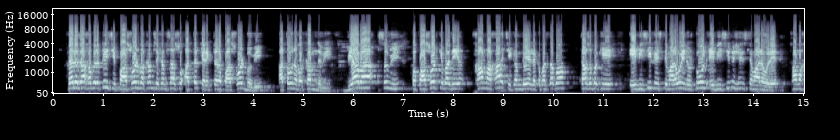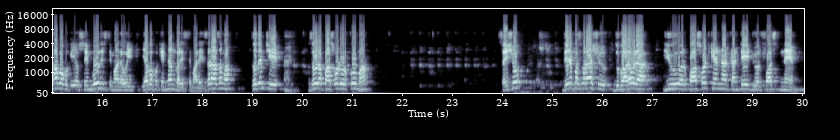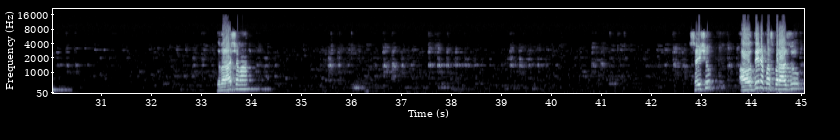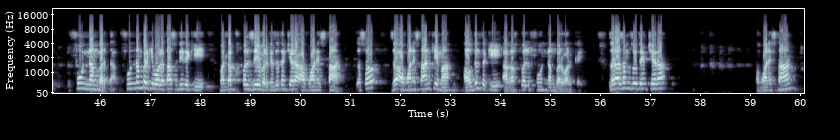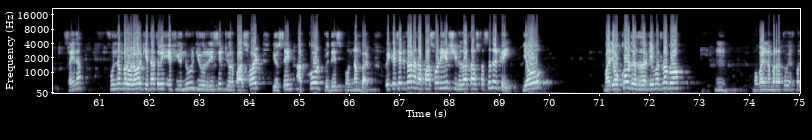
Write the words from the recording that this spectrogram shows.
کله دا خبره کوي چې پاسورډ به کم سے کم تاسو اته کریکټر پاسورډ به وي اته نه به کم نه وي بیا به سوي په پاسورډ کې به دی خامخا چې کم دی لکه مطلب تاسو به کې اي بي سي کې استعمالوي نو ټول اي بي سي نشي استعمالولای خامخا به کې یو سیمبول استعمالوي یا به کې نمبر استعمالوي زه راځم زه دم چې زه له پاسورډ ورکوم صحیح شو دینه پس برا شو دوباره ولا یور پاسورډ کین ناٹ کنټین یور فرست نیم دوباره شمه صحیح شو او دینه پس پر ازو فون نمبر تا فون نمبر کې بوله تاسو دې دې کې مطلب خپل زی ورکړه زه تم چیرې افغانستان زسو زه افغانستان کې ما او دلته کې هغه خپل فون نمبر ورکړي زه راځم زه تم چیرې افغانستان صحیح ده فون نمبر ولور کې تا ته وي اف یو نوډ یو ریسیټ یور پاسورډ یو سینډ ا کوډ ټو دیس فون نمبر وي که چېرې تا نه دا پاسورډ هیر شي نو دا تاسو ته څه درکوي یو ما یو کوډ درته درکوي مطلب موبایل نمبر راته وي خپل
